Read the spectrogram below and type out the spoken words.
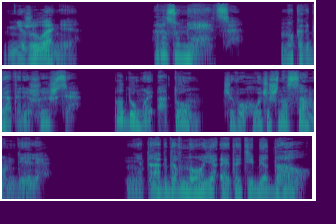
нежелание. Разумеется. Но когда ты решишься, подумай о том, чего хочешь на самом деле. Не так давно я это тебе дал.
